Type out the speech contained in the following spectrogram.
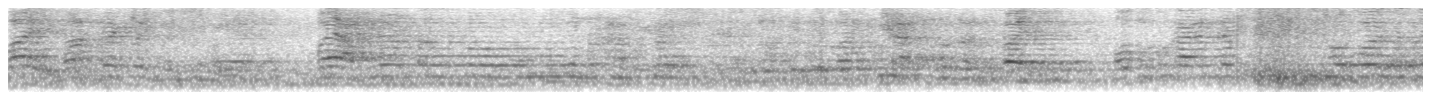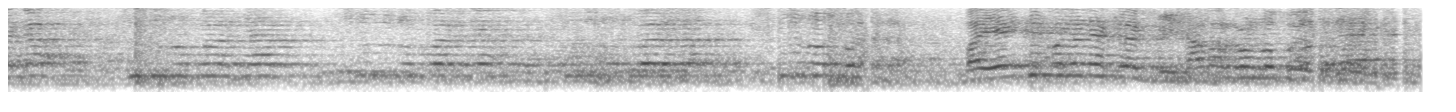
ভাই মাত্র এক লাখ বেশি। ভাই আপনার আস্থা কি আস্থা জানি? ভাই কত দাম? শুধু নব্বই হাজার টাকা। শুধু নব্বই হাজার শুধু নব্বই হাজার শুধু নব্বই হাজার শুধু ভাই এইটি করলেন এক লাখ বিশ আবার নব্বই হাজার?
